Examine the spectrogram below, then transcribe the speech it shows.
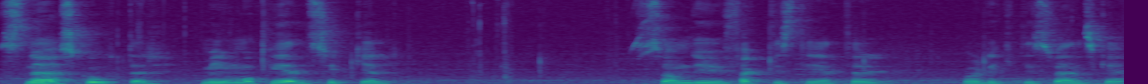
snöskoter, min mopedcykel. Som det ju faktiskt heter på riktig svenska.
